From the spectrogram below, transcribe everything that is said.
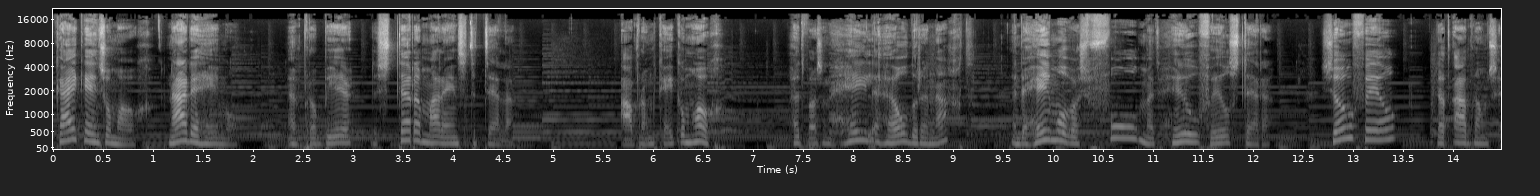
Kijk eens omhoog, naar de hemel, en probeer de sterren maar eens te tellen. Abraham keek omhoog. Het was een hele heldere nacht en de hemel was vol met heel veel sterren. Zoveel dat Abraham ze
